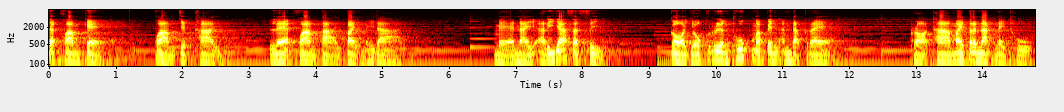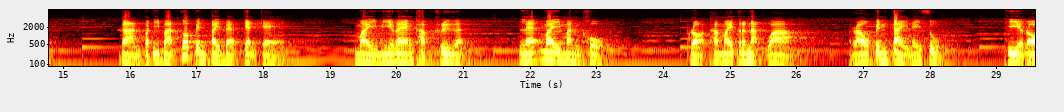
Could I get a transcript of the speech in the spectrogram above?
จากความแก่ ความเจ็บไข้และความตายไปไม่ได้ แม้ในอริยสัจสี่ ก็ยกเรื่องทุกข์มาเป็นอันดับแรก เพราะถ้าไม่ตระหนักในทุกข์ การปฏิบัติก็เป็นไปแบบแก่นแก่นไม่มีแรงขับเคลื่อน และไม่มั่นคง เพราะทำไมตระหนักว่า เราเป็นไก่ในสุ่มที่รอ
